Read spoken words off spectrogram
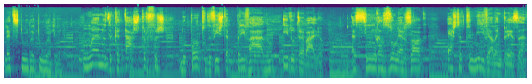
let's do the doable. Um ano de catástrofes do ponto de vista privado e do trabalho. Assim resume Herzog esta temível empresa.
